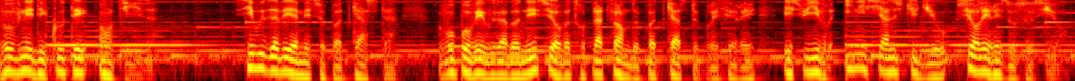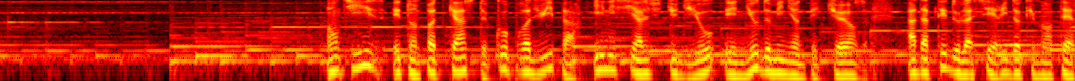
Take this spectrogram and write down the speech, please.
Vous venez d'écouter Antise. Si vous avez aimé ce podcast, vous pouvez vous abonner sur votre plateforme de podcast préférée et suivre Initial Studio sur les réseaux sociaux. Antise est un podcast coproduit par Initial Studio et New Dominion Pictures, adapté de la série documentaire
